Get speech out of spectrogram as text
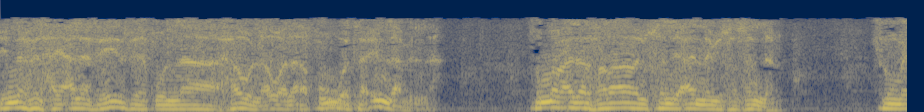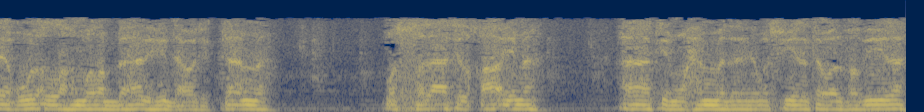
إن في الحيالتين فيقول لا حول ولا قوة إلا بالله. ثم بعد الفراغ يصلي على النبي صلى الله عليه وسلم. ثم يقول اللهم رب هذه الدعوة التامة والصلاة القائمة. آت محمدا الوسيلة والفضيلة.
